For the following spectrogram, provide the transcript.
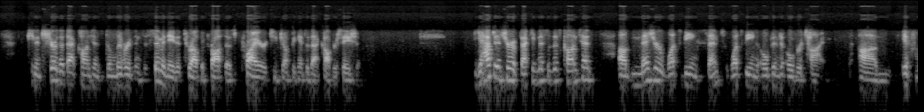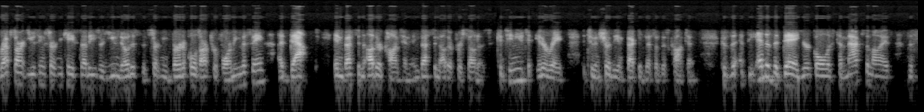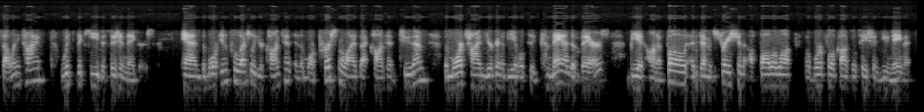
can ensure that that content is delivered and disseminated throughout the process prior to jumping into that conversation. You have to ensure effectiveness of this content uh, measure what's being sent, what's being opened over time. Um, if reps aren't using certain case studies or you notice that certain verticals aren't performing the same, adapt, invest in other content, invest in other personas. Continue to iterate to ensure the effectiveness of this content. Because at the end of the day, your goal is to maximize the selling time with the key decision makers. And the more influential your content and the more personalized that content to them, the more time you're going to be able to command of theirs, be it on a phone, a demonstration, a follow-up, a workflow consultation, you name it.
